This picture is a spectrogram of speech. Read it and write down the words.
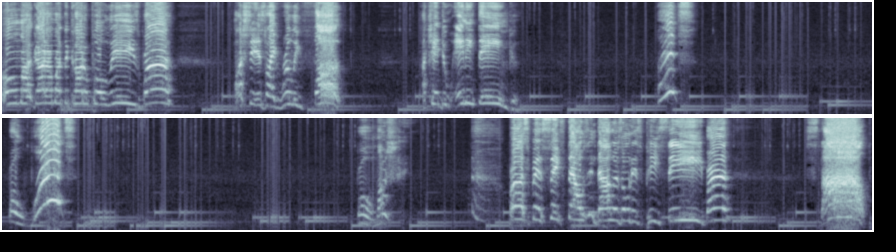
Oh my god, I'm about to call the police, bruh. My shit is like really fucked. I can't do anything. What? Bro, what? Bro, my shit. Bro, I spent $6,000 on this PC, bruh. Stop!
